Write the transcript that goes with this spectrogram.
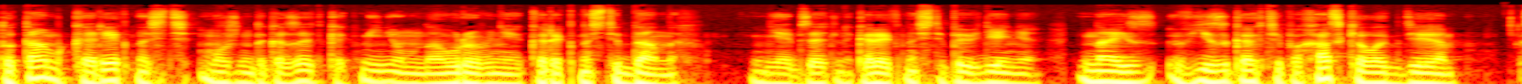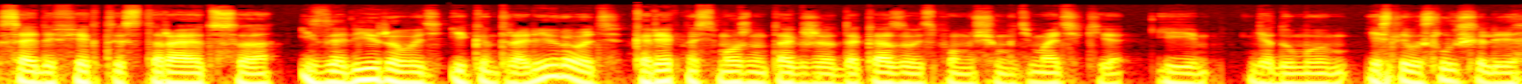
то там корректность можно доказать как минимум на уровне корректности данных, не обязательно корректности поведения. На, в языках типа Haskell, где сайд-эффекты стараются изолировать и контролировать. Корректность можно также доказывать с помощью математики. И я думаю, если вы слышали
